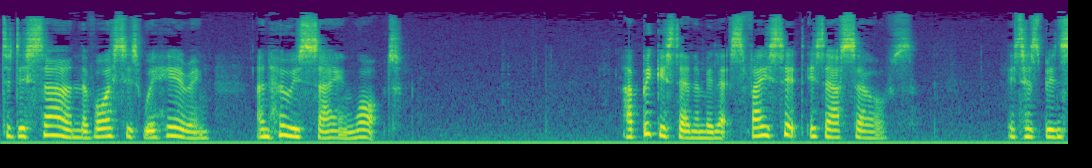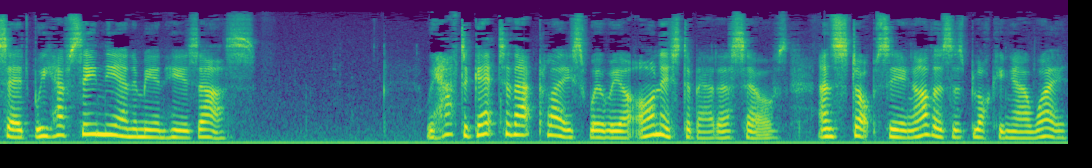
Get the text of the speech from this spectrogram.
to discern the voices we're hearing and who is saying what. Our biggest enemy, let's face it, is ourselves. It has been said, We have seen the enemy and he is us. We have to get to that place where we are honest about ourselves and stop seeing others as blocking our way.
